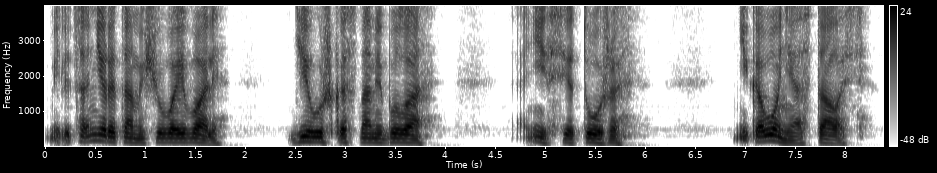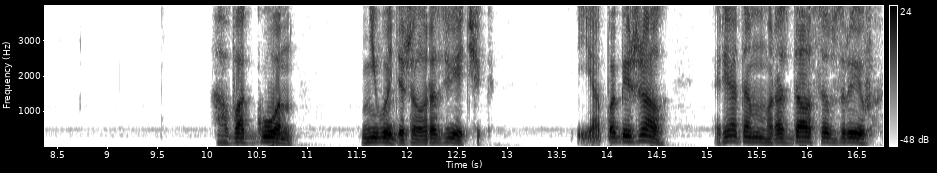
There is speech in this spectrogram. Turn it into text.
Милиционеры там еще воевали. Девушка с нами была. Они все тоже. Никого не осталось. А вагон не выдержал разведчик. Я побежал. Рядом раздался взрыв.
